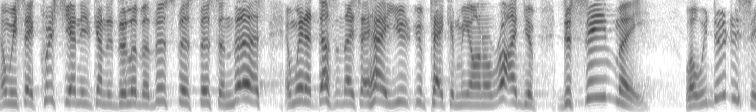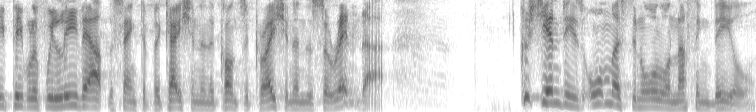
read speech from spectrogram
and we say Christianity is going to deliver this, this, this, and this. And when it doesn't, they say, hey, you, you've taken me on a ride, you've deceived me. Well, we do deceive people if we leave out the sanctification and the consecration and the surrender. Christianity is almost an all or nothing deal.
